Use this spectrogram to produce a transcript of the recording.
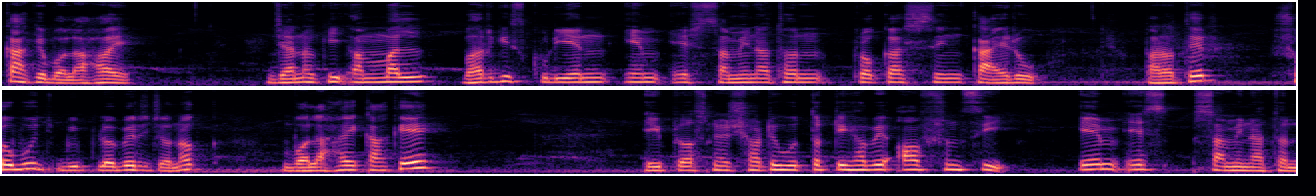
কাকে বলা হয়? Janaki Ammal, Verghese Kurien, M S Swaminathan, Prakash Singh Kairon. ভারতের সবুজ বিপ্লবের জনক বলা হয় কাকে? এই প্রশ্নের সঠিক উত্তরটি হবে option C, M S Swaminathan.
